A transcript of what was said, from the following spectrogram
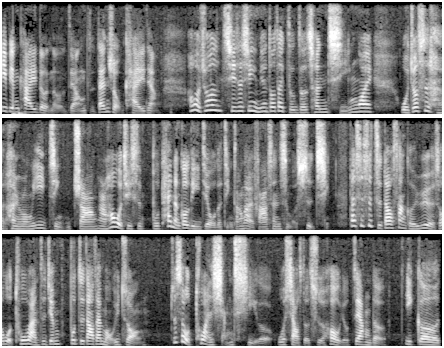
一边开的呢，这样子单手开这样，然后我就其实心里面都在啧啧称奇，因为我就是很很容易紧张，然后我其实不太能够理解我的紧张到底发生什么事情。但是是直到上个月的时候，我突然之间不知道在某一种，就是我突然想起了我小的时候有这样的一个，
